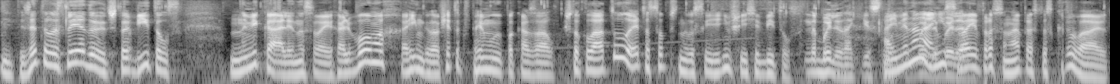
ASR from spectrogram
Нет, из этого следует, что Битлз намекали на своих альбомах, а Инга вообще так впрямую показал, что Клаату — это, собственно, воссоединившиеся Битлз. Были такие слухи. А имена были, они были. свои просто-напросто скрывают.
